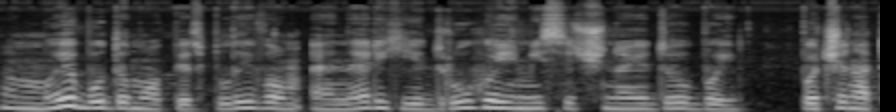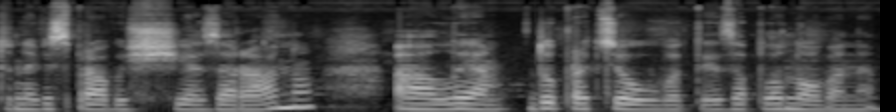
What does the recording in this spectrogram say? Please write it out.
ми будемо під впливом енергії другої місячної доби. Починати нові справи ще зарано, але допрацьовувати заплановане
